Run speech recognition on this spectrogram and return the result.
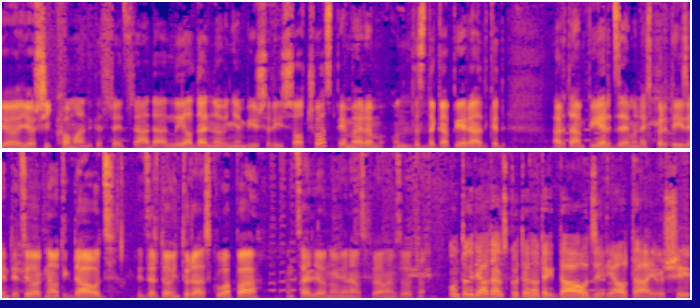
Jo, jo šī komanda, kas šeit strādā, liela daļa no viņiem bijuši arī Sočos, piemēram, un tas pierāda, ka ar tām pieredzēm un ekspertīzēm tie cilvēki nav tik daudz. Līdz ar to viņi turās kopā un ceļo no vienām spēlēm uz otru. Un tagad jautājums, ko te noteikti daudzi ir jautājuši,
